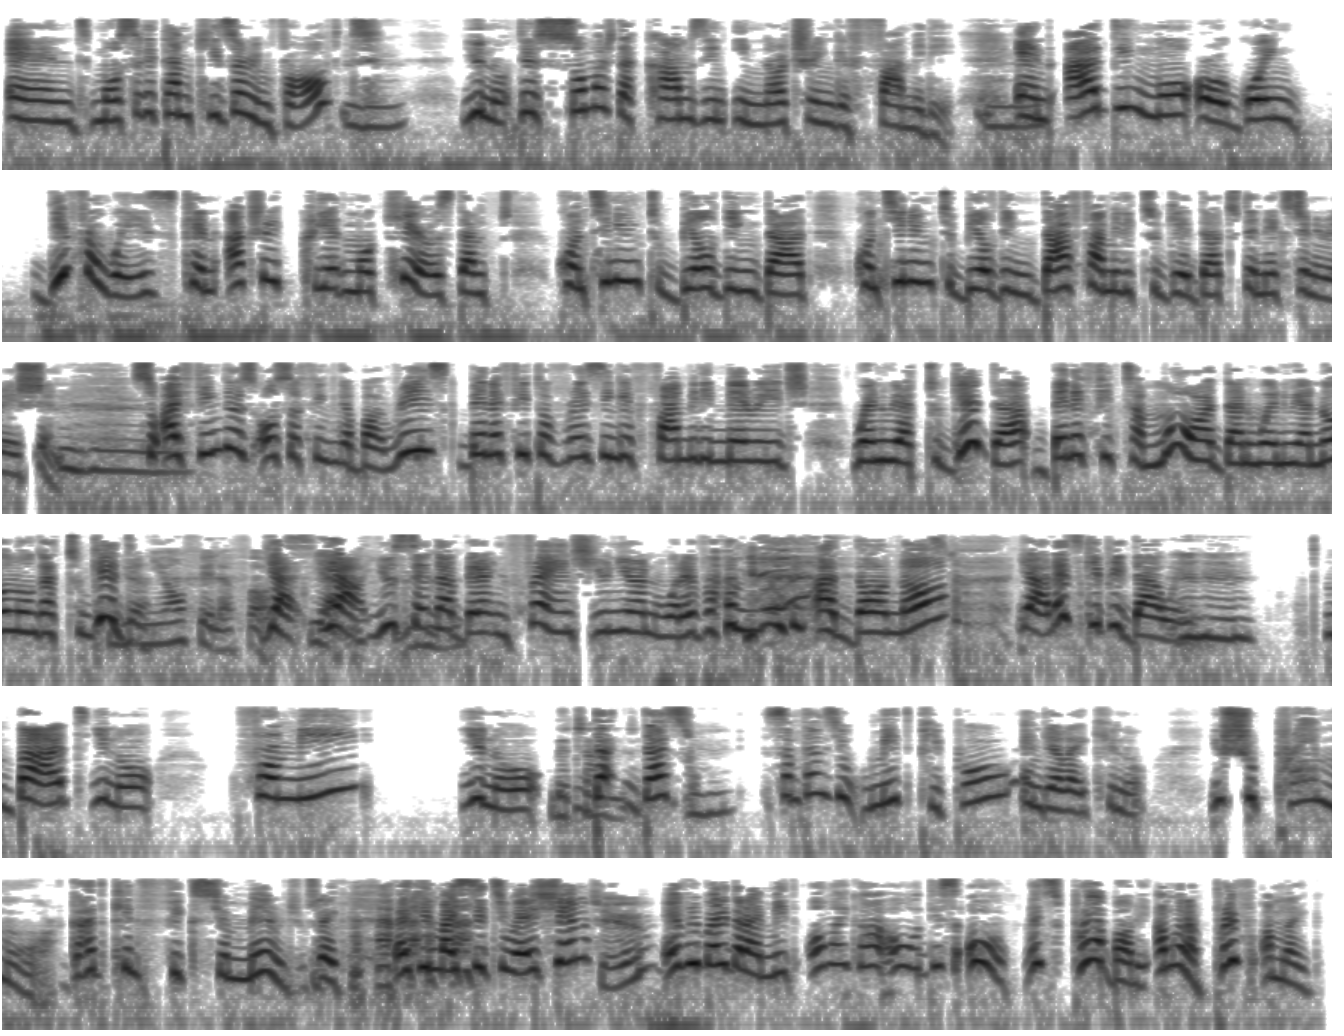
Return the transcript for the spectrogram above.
and most of the time kids are involved. Mm-hmm. You know, there's so much that comes in in nurturing a family, Mm-hmm. and adding more or going different ways can actually create more chaos than continuing to building that continuing to building that family together to the next generation Mm-hmm. so i think there's also thinking about risk benefit of raising a family marriage when we are together benefits are more than when we are no longer together Union fait la force. yeah, yeah, You said that better in French, union, whatever. I don't know. Yeah, let's keep it that way. Mhm. But you know, for me, you know, that that's Mhm. Sometimes you meet people and they're like, you know, you should pray more. God can fix your marriage. Like, like in my situation, True. everybody that I meet, oh my God, oh this, oh let's pray about it. I'm gonna pray. For, I'm like,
